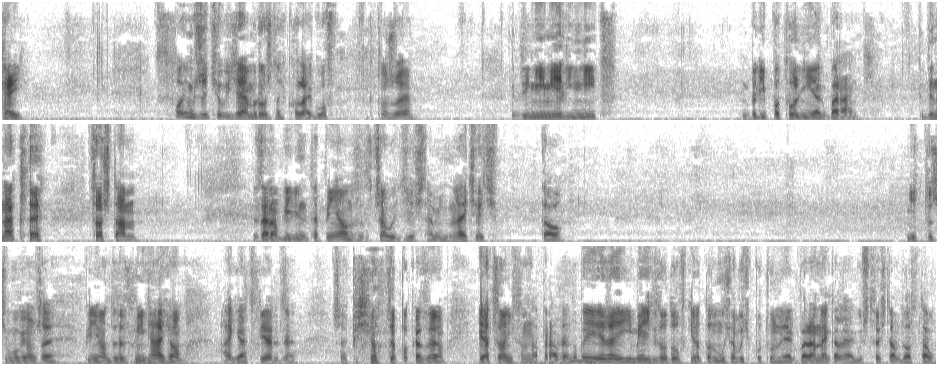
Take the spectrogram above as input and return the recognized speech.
Hej. W swoim życiu widziałem różnych kolegów, którzy, gdy nie mieli nic, byli potulni jak baranki. Gdy nagle coś tam zarobili na te pieniądze, zaczęły gdzieś tam im lecieć, to niektórzy mówią, że pieniądze zmieniają, a ja twierdzę, że pieniądze pokazują, jacy oni są naprawdę. No bo jeżeli nie mieli złotówki, no to on musiał być potulny jak baranek, ale jak już coś tam dostał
